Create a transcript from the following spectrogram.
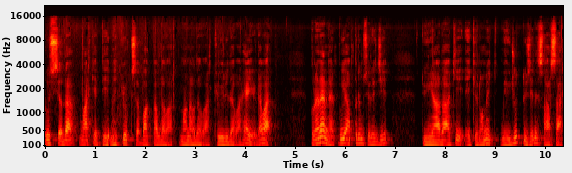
Rusya'da markette yemek yoksa bakkalda var, manavda var, köylüde var, her yerde var. Bu nedenle bu yaptırım süreci dünyadaki ekonomik mevcut düzeni sarsar.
